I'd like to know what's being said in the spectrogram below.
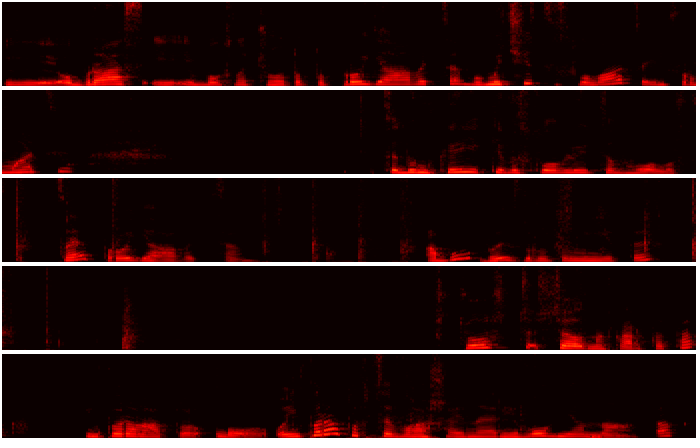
і образ, і, і Бог зна чого. Тобто проявиться, бо мечі це слова, це інформація, це думки, які висловлюються вголос. Це проявиться. Або ви зрозумієте, що ще, ще одна карта, так? Імператор. О, імператор це ваша енергія, вогняна, так?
